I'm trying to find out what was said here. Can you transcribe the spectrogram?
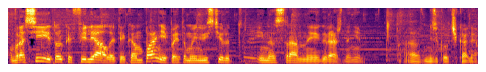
в России только филиал этой компании, поэтому инвестируют иностранные граждане э, в мюзикл Чикаго.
